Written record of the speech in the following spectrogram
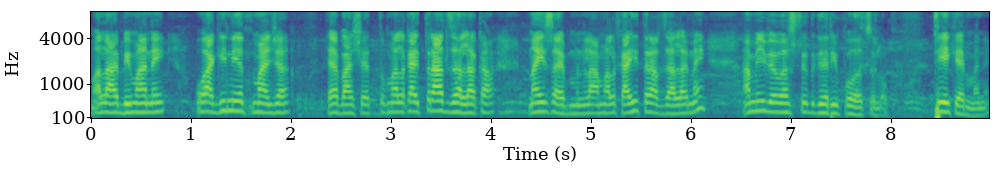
मला अभिमान आहे वाघिणी आहेत माझ्या या भाषेत तुम्हाला काही त्रास झाला का? नाही साहेब म्हणलं आम्हाला काही त्रास झाला नाही आम्ही व्यवस्थित घरी पोहोचलो. ठीक आहे म्हणे.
